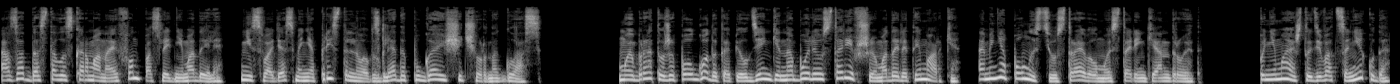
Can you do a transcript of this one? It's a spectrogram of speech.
Азат достал из кармана iPhone последней модели, не сводя с меня пристального взгляда пугающе черных глаз. Мой брат уже полгода копил деньги на более устаревшую модель этой марки, а меня полностью устраивал мой старенький андроид. Понимая, что деваться некуда,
